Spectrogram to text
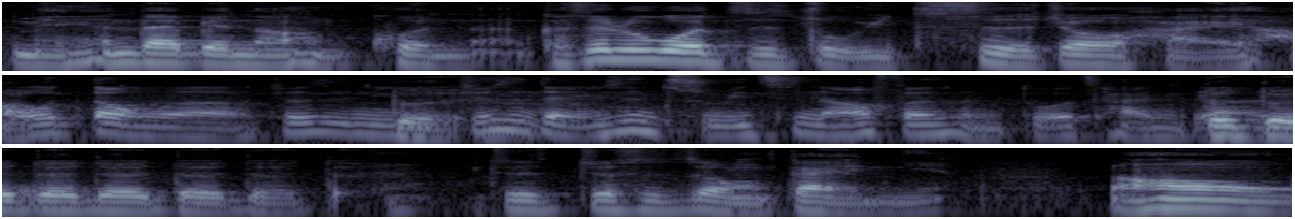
每天带便当很困难。可是如果只煮一次就还好。我懂了，就是你就是等于是煮一次，然后分很多餐。对对对对对对对，就就是这种概念。然后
